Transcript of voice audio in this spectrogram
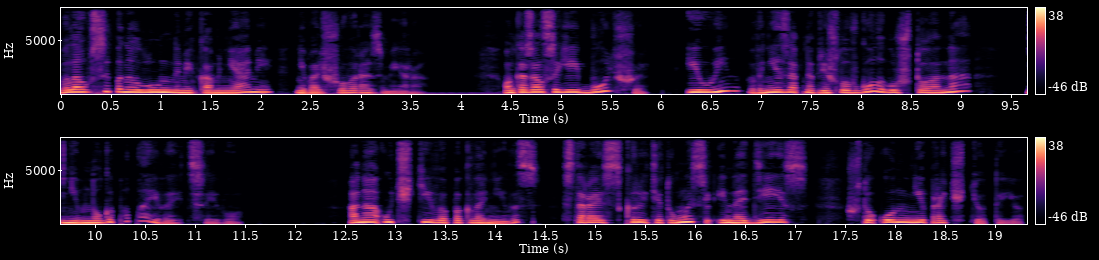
была усыпана лунными камнями небольшого размера. Он казался ей больше, и Уин внезапно пришло в голову, что она немного побаивается его. Она учтиво поклонилась, стараясь скрыть эту мысль и надеясь, что он не прочтет ее.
